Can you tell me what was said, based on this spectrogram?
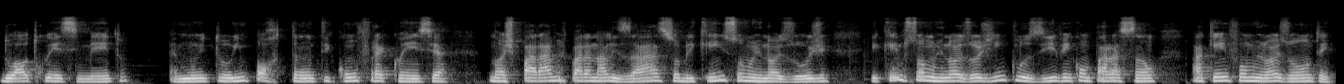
do autoconhecimento. É muito importante, com frequência, nós pararmos para analisar sobre quem somos nós hoje e quem somos nós hoje, inclusive em comparação a quem fomos nós ontem.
